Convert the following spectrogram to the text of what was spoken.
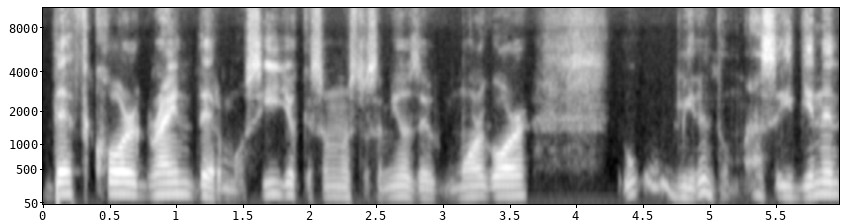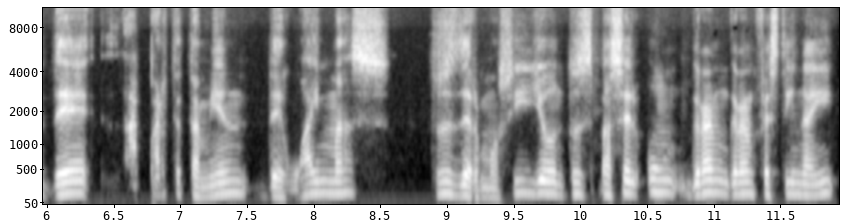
Deathcore Grind de Hermosillo, que son nuestros amigos de Morgore. Uh, miren nomás, y vienen de, aparte también de Guaymas, entonces de Hermosillo, entonces va a ser un gran, gran festín ahí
